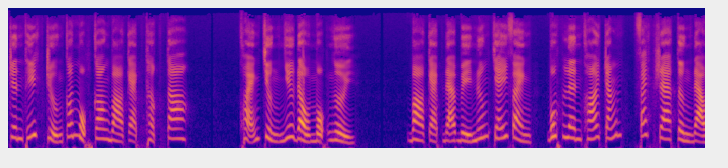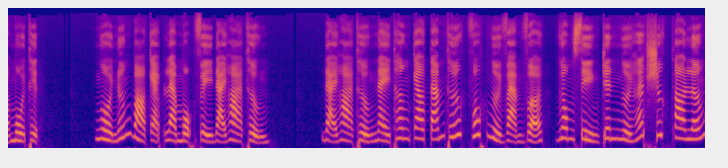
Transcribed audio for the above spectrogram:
Trên thiết trượng có một con bò cạp thật to, khoảng chừng như đầu một người. Bò cạp đã bị nướng cháy vàng, bốc lên khói trắng, phát ra từng đạo mùi thịt. Ngồi nướng bò cạp là một vị đại hòa thượng. Đại hòa thượng này thân cao tám thước, vóc người vạm vỡ, gông xiềng trên người hết sức to lớn.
